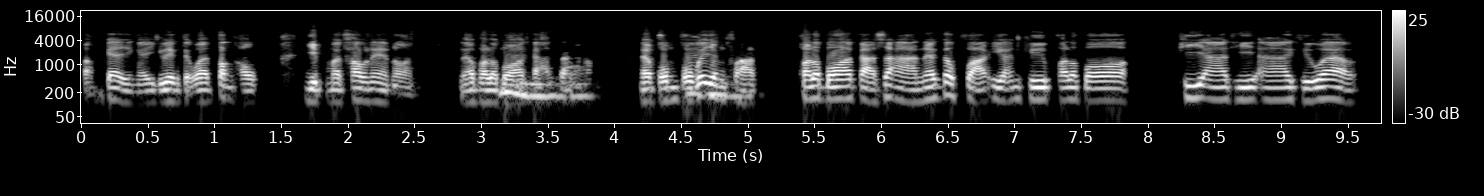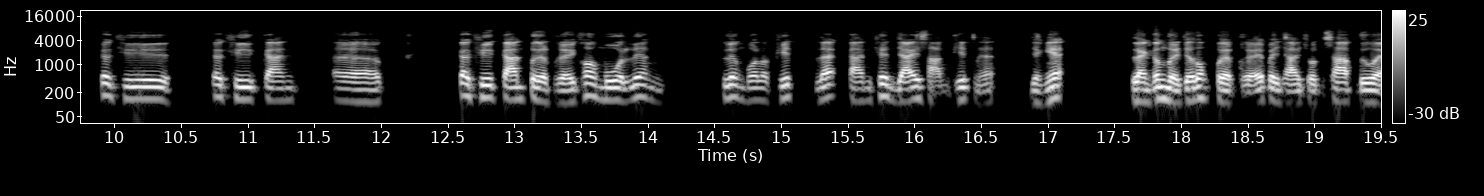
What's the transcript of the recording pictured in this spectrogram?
ปรับแก้ยังไงอีกเรื่องแต่ว่าต้องเอาหยิบมาเข้าแน่นอนนะพรบอากาศสะอาดนะผมผมก็ยังฝากพรบอากาศสะอาดนะก็ฝากอีกอันคือพรบ PRTR คือว่าก็คือก็คือการเอ่อก็คือการเปิดเผยข้อมูลเรื่องเรื่องมลพิษ และการเคลื่อนย้ายสารพิษนะอย่างเงี้ย แหล่งกำเนิดจะต้องเปิดเผยให้ประชาชนทราบด้วย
